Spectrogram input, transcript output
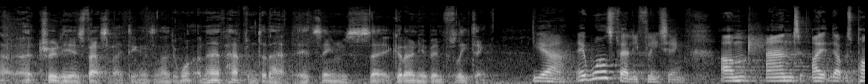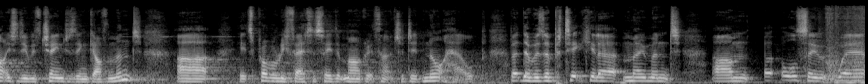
That, truly is fascinating, isn't it? What on earth happened to that? It seems uh, it could only have been fleeting. Yeah, it was fairly fleeting. Um, and I, that was partly to do with changes in government. Uh, it's probably fair to say that Margaret Thatcher did not help. But there was a particular moment um, also where,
